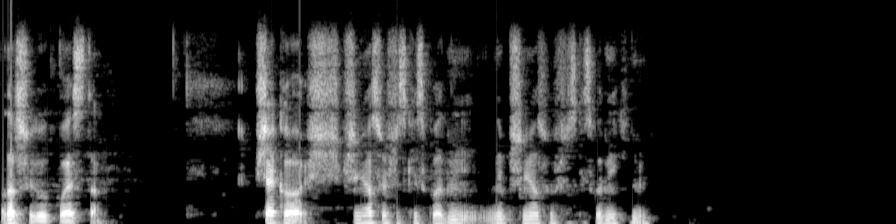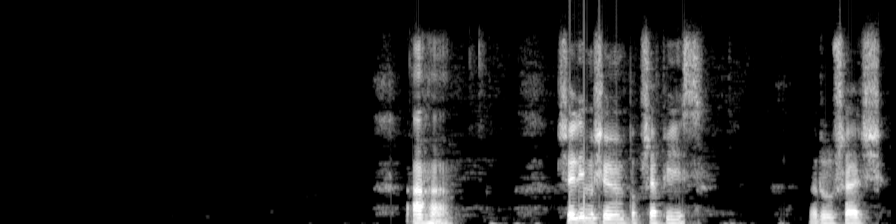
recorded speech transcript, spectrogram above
do dalszego questa. Psia kość. Przyniosły wszystkie składniki. Nie przyniosły wszystkie składniki. Aha. Czyli musimy po przepis ruszać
